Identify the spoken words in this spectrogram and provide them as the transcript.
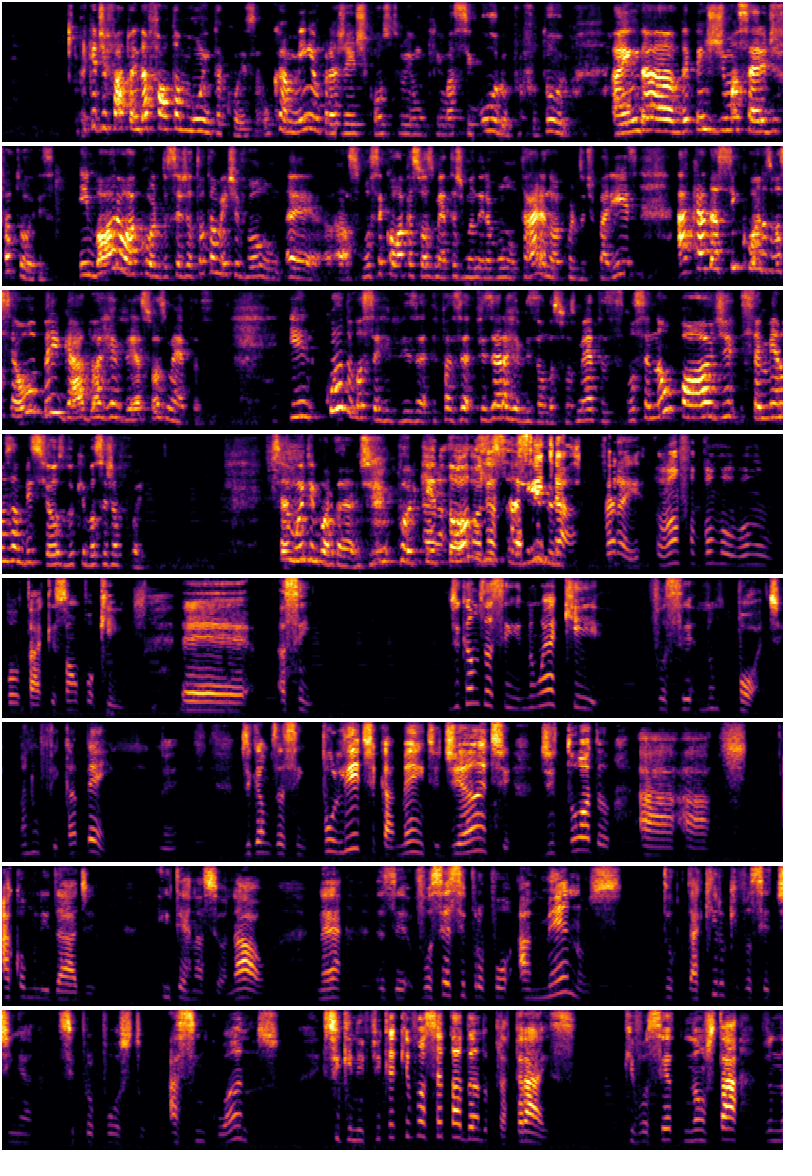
porque de fato ainda falta muita coisa. O caminho para a gente construir um clima seguro para o futuro ainda depende de uma série de fatores. Embora o acordo seja totalmente voluntário, é, você coloca suas metas de maneira voluntária no Acordo de Paris, a cada cinco anos você é obrigado a rever as suas metas. E quando você revisa, fazer, fizer a revisão das suas metas, você não pode ser menos ambicioso do que você já foi. Isso é muito importante, porque Cara, todos olha, os países... Cíntia, peraí, vamos, vamos, vamos voltar aqui só um pouquinho. É, assim, digamos assim, não é que você não pode, mas não fica bem. Né? Digamos assim, politicamente, diante de toda a, a, a comunidade internacional, né? Dizer, você se propor a menos do, daquilo que você tinha se proposto há cinco anos, significa que você está dando para trás, que você não está,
